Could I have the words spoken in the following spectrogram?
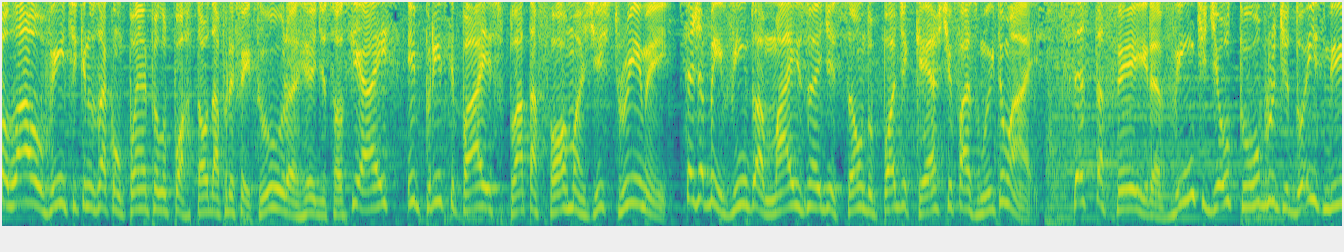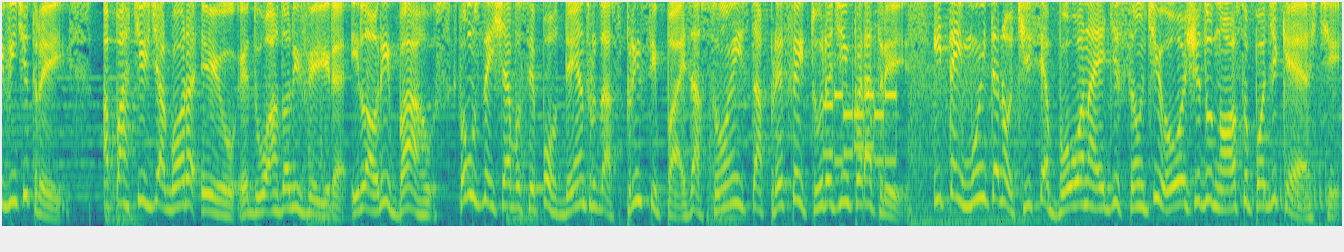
Olá, ouvinte que nos acompanha pelo portal da Prefeitura, redes sociais e principais plataformas de streaming. Seja bem-vindo a mais uma edição do podcast Faz Muito Mais. Sexta-feira, 20 de outubro de 2023. A partir de agora, eu, Eduardo Oliveira e Lauri Barros, vamos deixar você por dentro das principais ações da Prefeitura de Imperatriz. E tem muita notícia boa na edição de hoje do nosso podcast.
